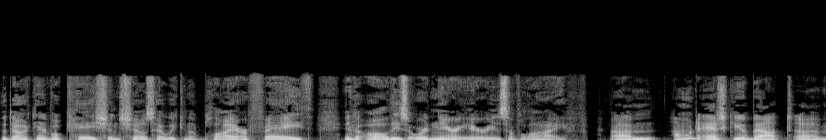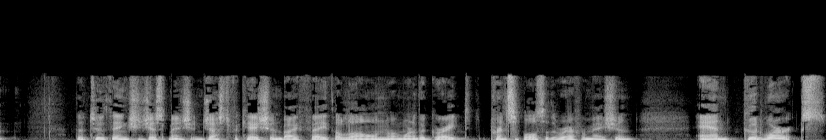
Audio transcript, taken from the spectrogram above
the doctrine of vocation shows how we can apply our faith into all these ordinary areas of life. Um, I want to ask you about um, the two things you just mentioned justification by faith alone, one of the great principles of the Reformation, and good works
